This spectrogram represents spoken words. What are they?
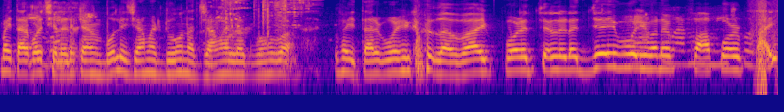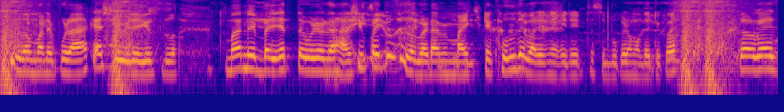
ভাই তারপরে ছেলেটাকে আমি বলি যে আমার ডুও না জামাই লাগবো বাবা। ভাই তারপরে করলাম ভাই পরে ছেলেটা যেই পরিমাণে পাপড় পাইছিল মানে পুরো আকাশে উড়ে গেছিল। মানে ভাই এত পরিমাণে হাসি পাইতেছিল বাট আমি মাইকটা খুলতে পারি না এটা একটু বুকের মধ্যে একটু কষ্ট তো গাইজ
